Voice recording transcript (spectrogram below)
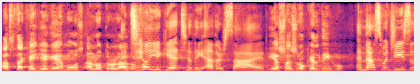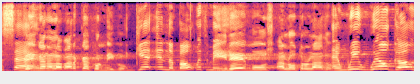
hasta que lleguemos al otro lado. until you get to the other side. Y eso es lo que él dijo. And that's what Jesus Vengan said. a la barca conmigo. Get in the boat with me Iremos al otro lado. and we will go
